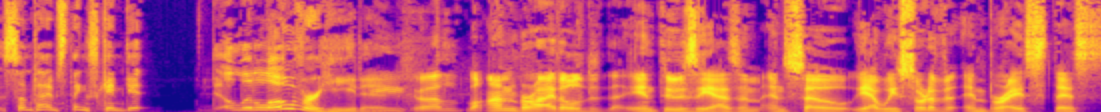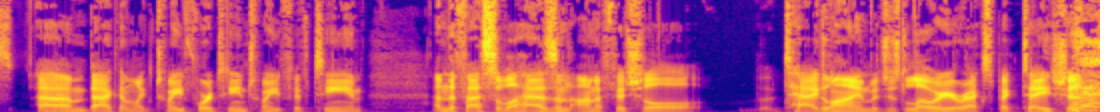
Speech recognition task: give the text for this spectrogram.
sometimes things can get a little overheated. uh, unbridled enthusiasm and so yeah we sort of embraced this um, back in like 2014 2015 and the festival has an unofficial tagline which is lower your expectations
